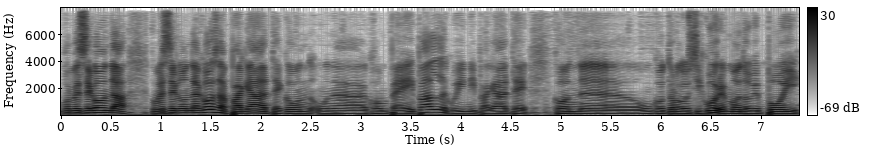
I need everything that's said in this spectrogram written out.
come seconda, come seconda cosa, pagate con, una, con, PayPal, quindi pagate con uh, un controllo sicuro in modo che poi,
